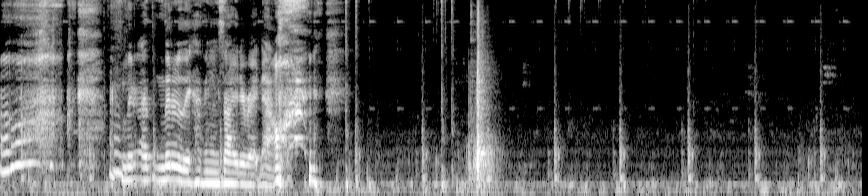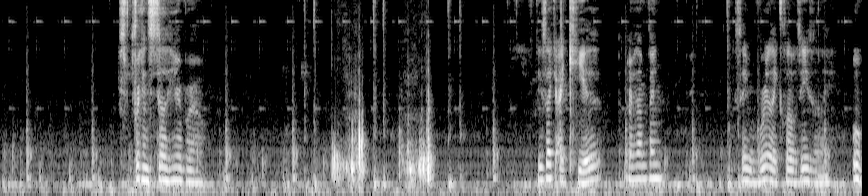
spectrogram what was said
Oh, I'm, lit I'm literally having anxiety right now. He's freaking still here, bro. He's like IKEA or something. They really close easily. Ooh.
